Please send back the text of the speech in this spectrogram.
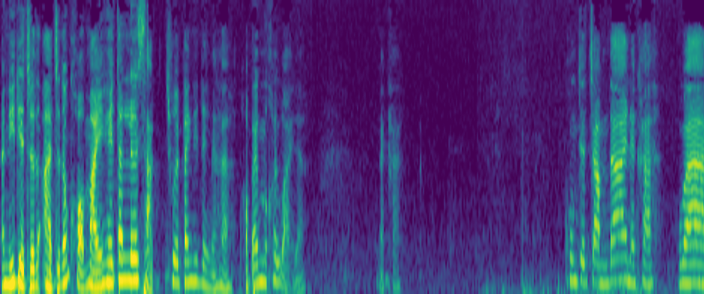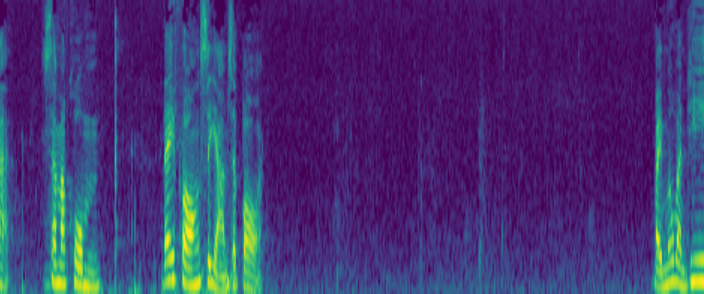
อันนี้เดี๋ยวจะอาจจะต้องขอไมค์ให้ท่านเลิศศักดิ์ช่วยแป้งนิดนึงนะคะเพราะแป้งไม่ค่อยไหวแล้วนะคะ คงจะจำได้นะคะ ว่าสมาคมได้ฟ้องสยามสปอร์ตไปเมื่อวันที่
